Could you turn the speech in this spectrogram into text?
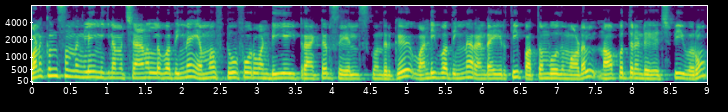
வணக்கம் சொந்தங்களே இன்றைக்கி நம்ம சேனலில் பார்த்தீங்கன்னா MF two four one DI tractor சேல்ஸ்க்கு வந்திருக்கு. வண்டி பார்த்தீங்கன்னா ரெண்டாயிரத்தி பத்தொம்போது மாடல் நாற்பத்தி ரெண்டு ஹெச்பி வரும்.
